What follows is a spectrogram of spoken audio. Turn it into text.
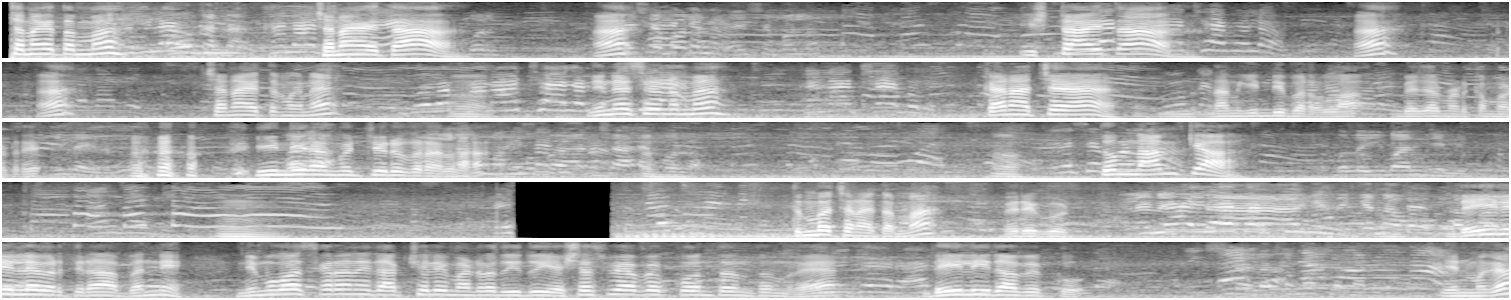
ಚೆನ್ನಾಗೈತಮ್ಮ? ಚೆನ್ನಾಗೈತಾ? ಹಾಂ? ಇಷ್ಟ ಆಯ್ತಾ? ಹಾಂ? ಹಾಂ? ಚೆನ್ನಾಯ್ತಾ ಮಗನೇ? ಹ್ಞೂ ನಿನ್ನ ಹೆಸರೇನಮ್ಮ ಕಾನಾಚೆ ನನಗೆ ಹಿಂದಿ ಬರಲ್ಲ. ಬೇಜಾರು ಮಾಡ್ಕೊಂಬಾಡ್ರಿ. ಹಿಂದಿ ನಂಗೆ ಮುಂಚೂರು ಬರಲ್ಲ. ತುಮ್ ತುಂಬ ನಾಮ್ ಕ್ಯಾ? ಹ್ಞೂ ತುಂಬ ಚೆನ್ನಾಯ್ತಮ್ಮ? ವೆರಿ ಗುಡ್ ಡೈಲಿ ಇಲ್ಲೇ ಬರ್ತೀರಾ? ಬನ್ನಿ. ನಿಮಗೋಸ್ಕರ ಇದು ಆ್ಯಕ್ಚುಲಿ ಮಾಡಿರೋದು. ಇದು ಯಶಸ್ವಿ ಆಗಬೇಕು ಅಂತಂತಂದರೆ ಡೈಲಿ ಇದಾಗಬೇಕು. ಏನು ಮಗ?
